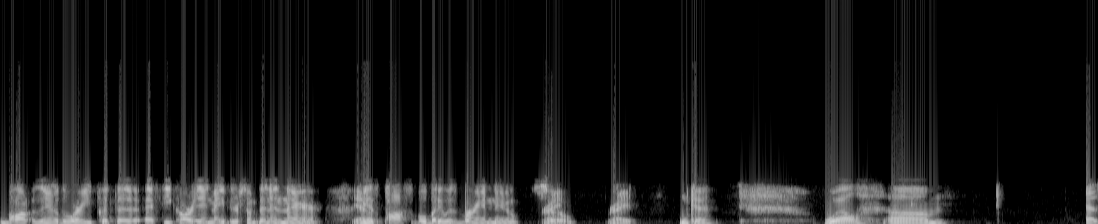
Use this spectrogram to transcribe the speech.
bottle, you know, the where you put the SD card in. Maybe there's something in there. Yeah. I mean, it's possible, but it was brand new. So Right. Okay. Well, um, as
